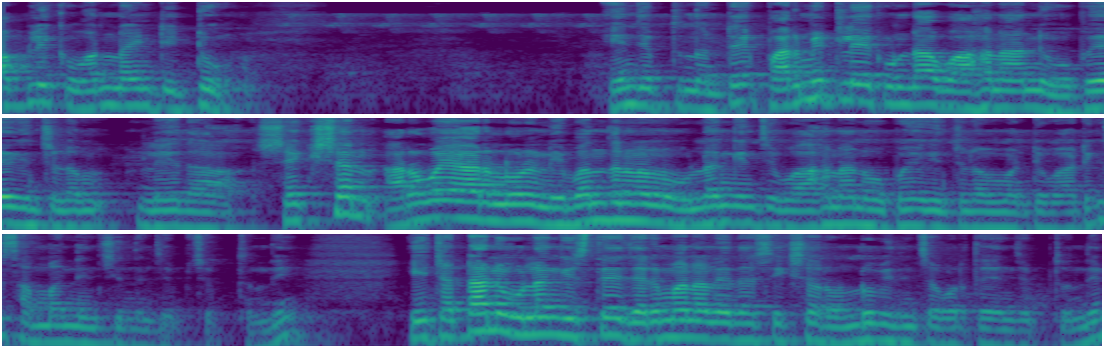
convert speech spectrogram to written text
oblique one ninety two ఏం చెప్తుందంటే పర్మిట్ లేకుండా వాహనాన్ని ఉపయోగించడం లేదా సెక్షన్ అరవై ఆరులోని నిబంధనలను ఉల్లంఘించి వాహనాన్ని ఉపయోగించడం వంటి వాటికి సంబంధించిందని చెప్పి చెప్తుంది. ఈ చట్టాన్ని ఉల్లంఘిస్తే జరిమానా లేదా శిక్ష రెండు విధించబడతాయని చెప్తుంది.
